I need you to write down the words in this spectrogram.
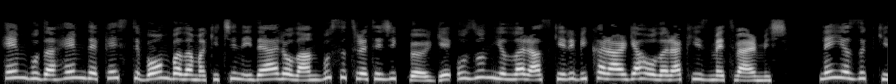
Hem bu da hem de Pest'i bombalamak için ideal olan bu stratejik bölge, uzun yıllar askeri bir karargah olarak hizmet vermiş. Ne yazık ki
